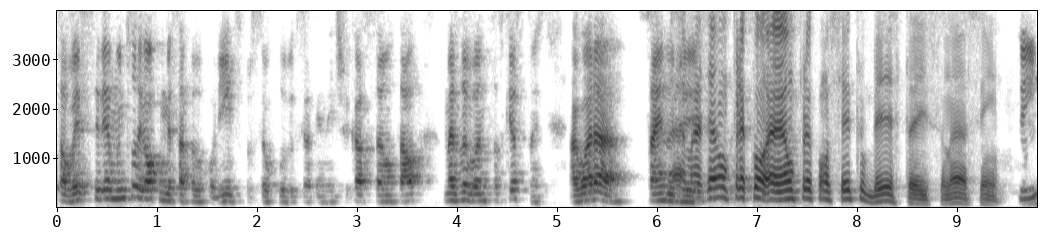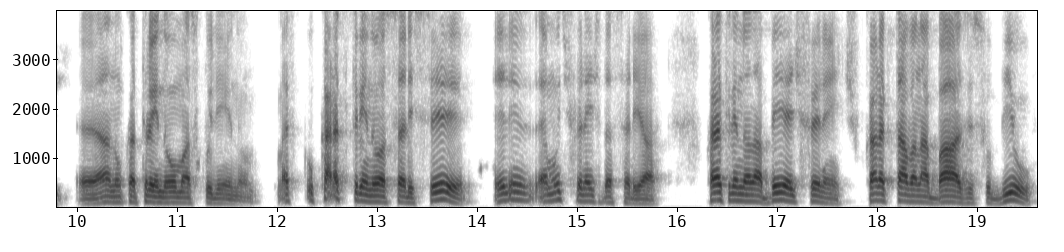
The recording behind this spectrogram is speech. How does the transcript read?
talvez seria muito legal começar pelo Corinthians, por ser o clube que você tem identificação e tal, mas levando essas questões. Agora, saindo é, de. Mas é um, precon... é um preconceito besta isso, né? Assim, Sim. É, ah, nunca treinou masculino. Mas o cara que treinou a Série C, ele é muito diferente da Série A. O cara que treinou na B é diferente. O cara que estava na base e subiu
